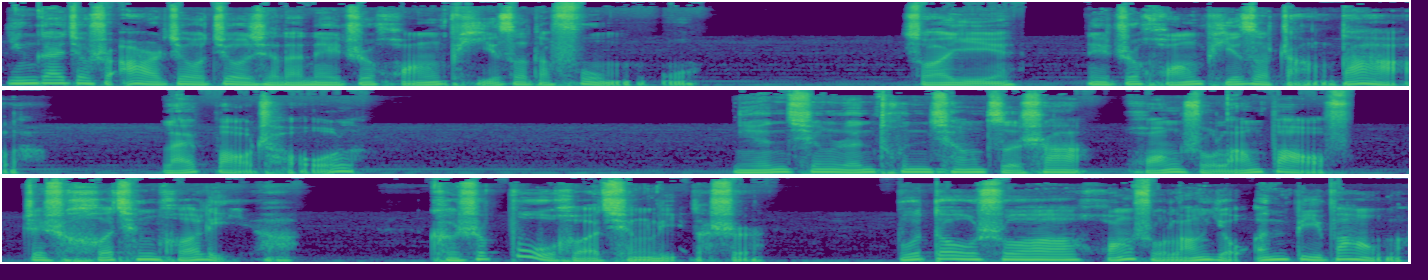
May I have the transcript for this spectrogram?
应该就是二舅救下的那只黄皮子的父母，所以那只黄皮子长大了，来报仇了。年轻人吞枪自杀，黄鼠狼报复，这是合情合理啊。可是不合情理的是，不都说黄鼠狼有恩必报吗？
